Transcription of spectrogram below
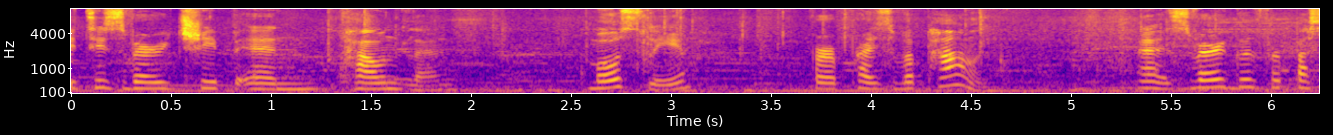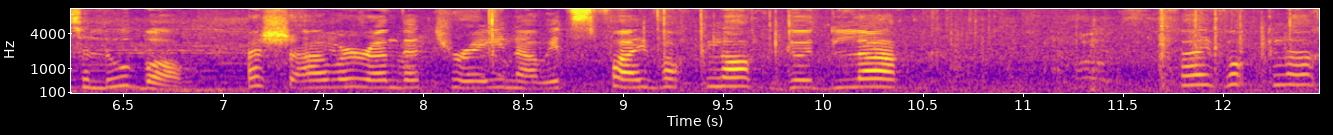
It is very cheap in Poundland, mostly for a price of a pound. And it's very good for pasalubong. Rush hour on the train now. It's 5 o'clock. Good luck. 5 o'clock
